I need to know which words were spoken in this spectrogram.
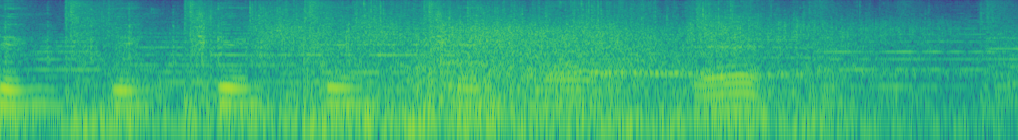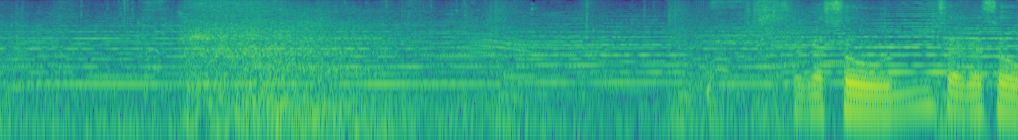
ยิงยิงยิงยิงยิงโอเคใส่กระสุนใส่กระสุ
